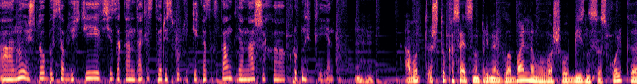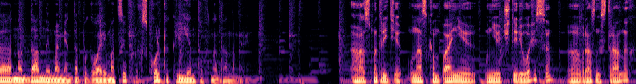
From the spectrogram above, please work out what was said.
а, ну и чтобы соблюсти все законодательства Республики Казахстан для наших крупных клиентов. Угу. А вот что касается, например, глобального вашего бизнеса, сколько на данный момент, да, поговорим о цифрах, сколько клиентов на данный момент? А, смотрите, у нас компания, у нее 4 офиса а, в разных странах.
